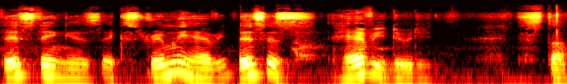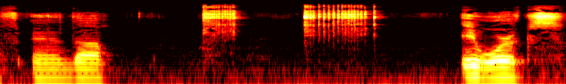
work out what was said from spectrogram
This thing is extremely heavy. This is heavy duty stuff. And uh, it works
